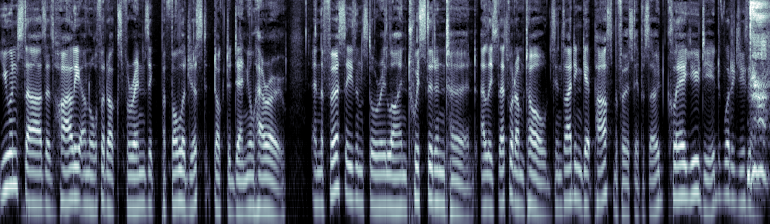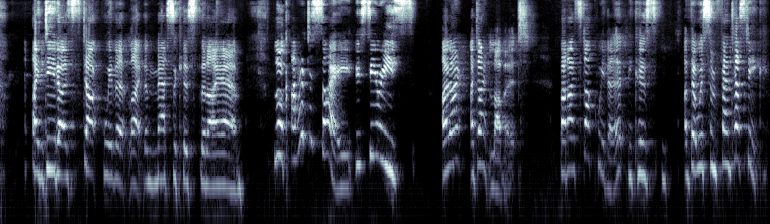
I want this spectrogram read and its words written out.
Ioan stars as highly unorthodox forensic pathologist Dr. Daniel Harrow, and the first season storyline twisted and turned. At least that's what I'm told, since I didn't get past the first episode. Claire, you did. What did you think? I did. I stuck with it like the masochist that I am. Look, I have to say, this series, I don't, I don't love it, but I stuck with it because there was some fantastic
